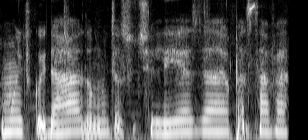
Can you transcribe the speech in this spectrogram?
muito cuidado, muita sutileza. Eu passava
